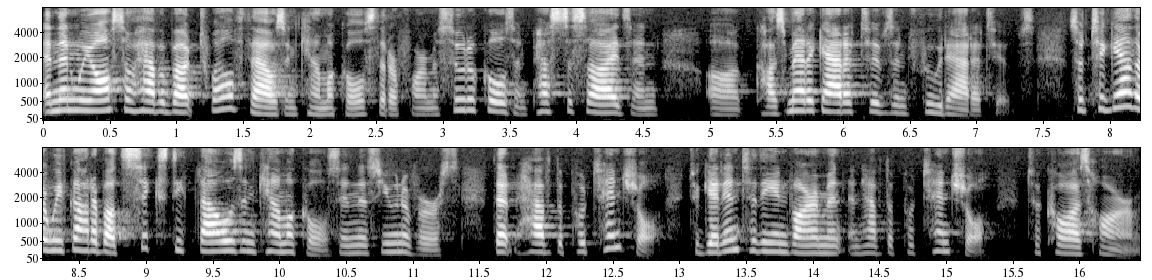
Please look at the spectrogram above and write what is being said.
And then we also have about 12,000 chemicals that are pharmaceuticals and pesticides and uh, cosmetic additives and food additives. So together we've got about 60,000 chemicals in this universe that have the potential to get into the environment and have the potential to cause harm.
